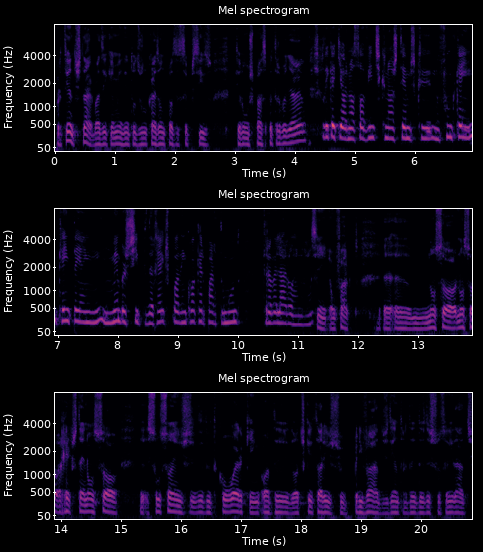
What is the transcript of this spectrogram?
pretende estar basicamente em todos os locais onde possa ser preciso ter um espaço para trabalhar. Explica aqui aos nossos ouvintes que nós temos que, no fundo, quem, quem tem um membership da Regos pode em qualquer parte do mundo trabalhar lá, não é? Sim, é um facto. Uh, uh, não só, não só, a Regos tem não só uh, soluções de, de, de coworking ou de, ou de escritórios privados dentro de, das suas unidades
